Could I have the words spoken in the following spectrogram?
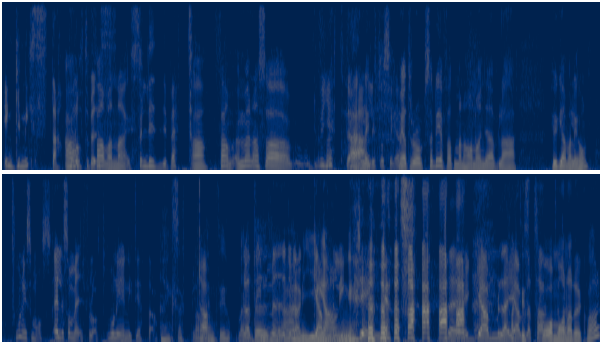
en, gnista på Ja, något vis. fan vad nice. För livet. Ja, fan, men alltså Det var jättehärligt att se. Men jag tror också det är för att man har någon jävla... Hur gammal är hon? Hon är som oss, eller som mig förlåt. Hon är 91 Exakt, blanda Ja. inte ihop Dra inte in mig i det där gamlinggänget. gamla jävla Faktiskt två månader kvar.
